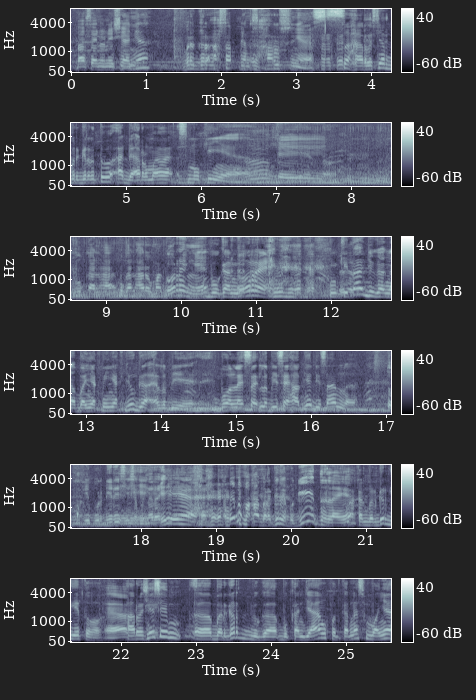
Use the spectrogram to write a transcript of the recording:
Bahasa Indonesianya burger asap yang seharusnya. Seharusnya burger tuh ada aroma smoky-nya. Oke. Bukan ha- bukan aroma goreng ya. Bukan goreng. Kita juga nggak banyak minyak juga, lebih boleh se- lebih sehatnya di sana. Itu menghibur diri sih sebenarnya. Iya. Tapi makan burger ya begitu lah ya. Makan burger gitu. Ya, oke. Harusnya sih eh, burger juga bukan junk food karena semuanya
